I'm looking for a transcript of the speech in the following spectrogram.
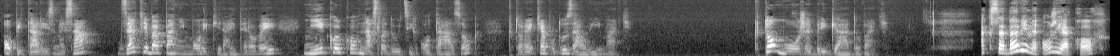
Opýtali sme sa za teba pani Moniky Rajterovej niekoľko nasledujúcich otázok, ktoré ťa budú zaujímať. Kto môže brigádovať? Ak sa bavíme o žiakoch,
